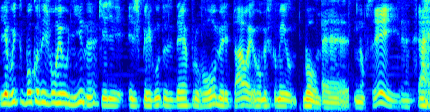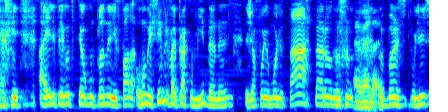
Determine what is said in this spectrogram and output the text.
E é muito bom quando eles vão reunir, né? Que ele- eles perguntam as ideias pro Homer e tal. Aí o Homer fica meio, bom, é, não sei, né? Aí, aí ele pergunta se tem algum plano. Ele fala, o Homer sempre vai pra comida, né? Já foi o molho tártaro no, É verdade. no Burns Político.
